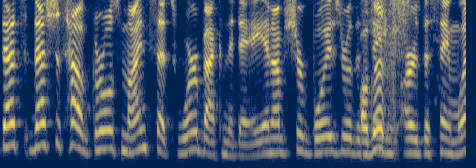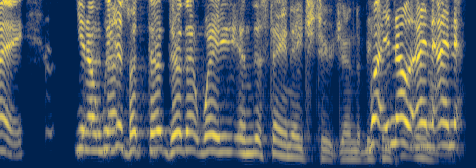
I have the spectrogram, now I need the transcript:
that's that's just how girls' mindsets were back in the day, and I'm sure boys were the oh, same are the same way. You know, we that, just but they're, they're, that way in this day and age too, Jen. To be but no, and honest. and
